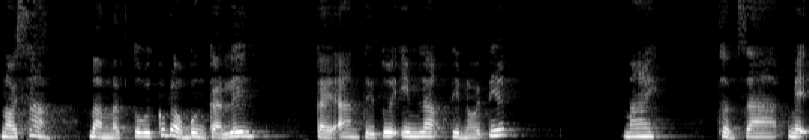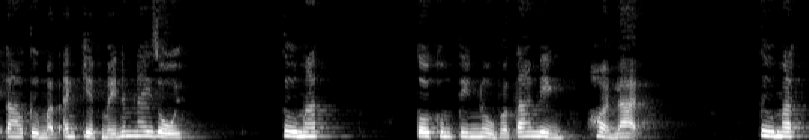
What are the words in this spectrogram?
nói sảng mà mặt tôi cứ đỏ bừng cả lên. Cái an thấy tôi im lặng thì nói tiếp. Mai thật ra mẹ tao từ mặt anh kiệt mấy năm nay rồi. Từ mặt? Tôi không tin nổi vào tai mình hỏi lại. Từ mặt?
